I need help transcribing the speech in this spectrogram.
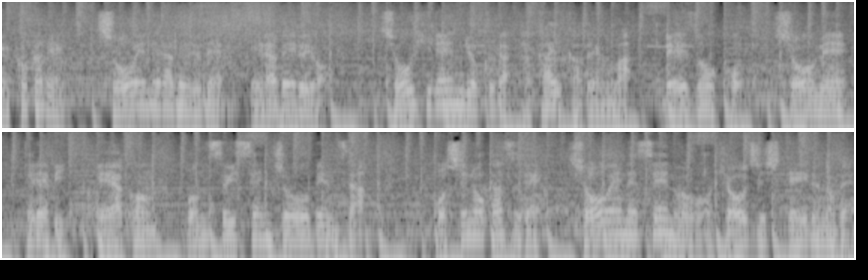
エコ家電省エネラベルで選べるよ。消費電力が高い家電は冷蔵庫照明テレビエアコン温水洗浄便座。星の数で省エネ性能を表示しているので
